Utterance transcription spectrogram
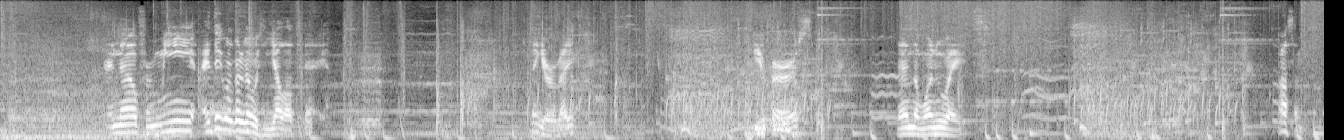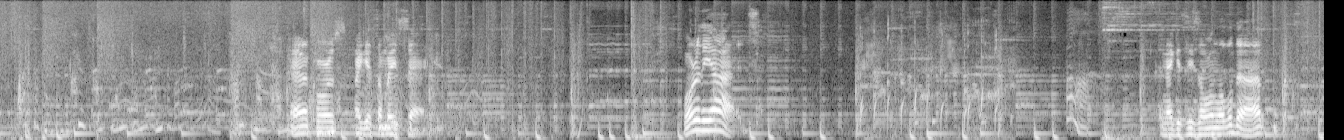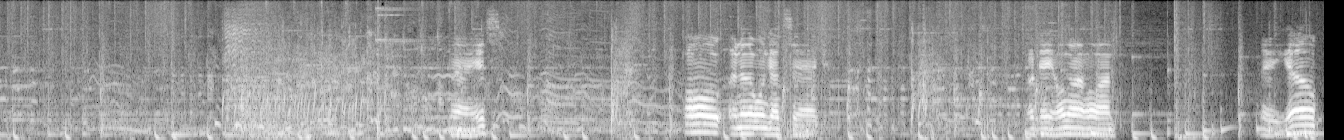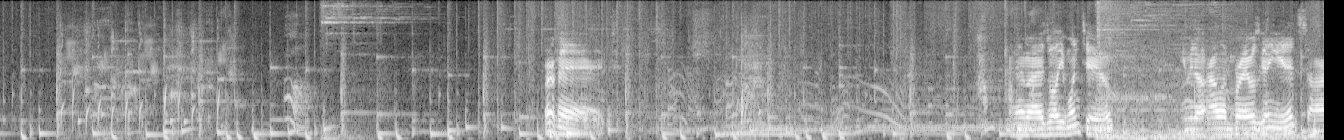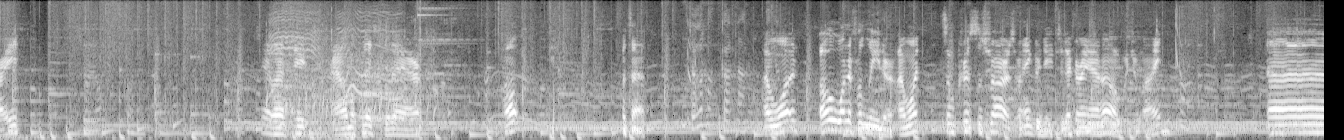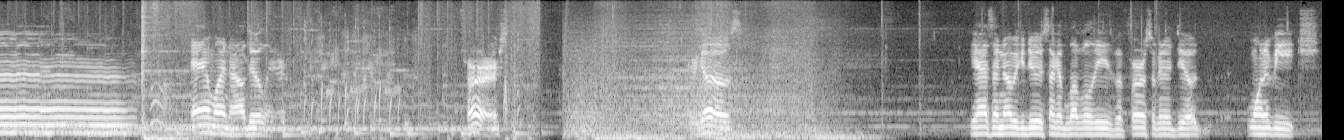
And now for me, I think we're gonna go with yellow today. Thank you everybody. You first. Then the one who waits. Awesome. And of course, I get somebody sick. What are the odds? And I can see someone leveled up. Nice. Oh, another one got sick. Okay, hold on, hold on. There you go. Perfect. I might as well eat one too. Even though Alan Bray was gonna eat it, sorry. Hey almost missed you there. Oh, what's that? I want, oh wonderful leader, I want some crystal shards from Anchordeep to decorate at home, would you mind? Uh, and why not, I'll do it later. First, here it goes. Yes, I know we could do a second level of these, but first we're gonna do one of each.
